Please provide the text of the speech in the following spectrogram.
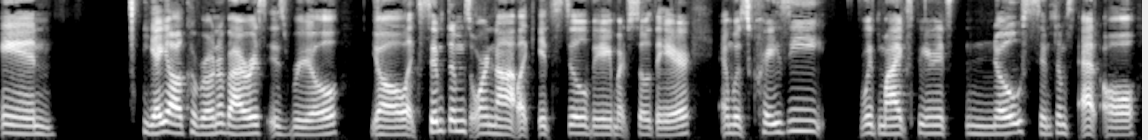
And yeah, y'all, coronavirus is real. Y'all, like symptoms or not, like it's still very much so there. And what's crazy with my experience, no symptoms at all.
